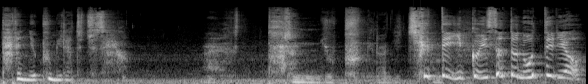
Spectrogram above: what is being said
다른 유품이라도 주세요. 다른 유품이라니 참. 그때 입고 있었던 옷들이요.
